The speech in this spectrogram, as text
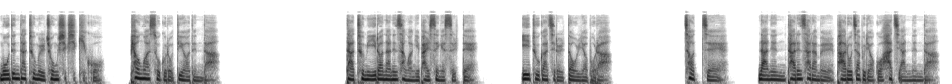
모든 다툼을 종식시키고 평화 속으로 뛰어든다. 다툼이 일어나는 상황이 발생했을 때 이 두 가지를 떠올려 보라. 첫째, 나는 다른 사람을 바로잡으려고 하지 않는다.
